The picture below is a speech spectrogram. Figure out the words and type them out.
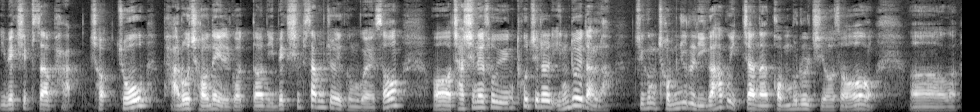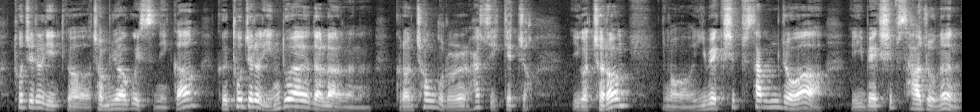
214조 바로 전에 읽었던 213조의 근거에서 어, 자신의 소유인 토지를 인도해달라. 지금 점유를 네가 하고 있잖아. 건물을 지어서 어, 토지를 이, 어, 점유하고 있으니까 그 토지를 인도해달라는 그런 청구를 할 수 있겠죠. 이것처럼 어, 213조와 214조는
